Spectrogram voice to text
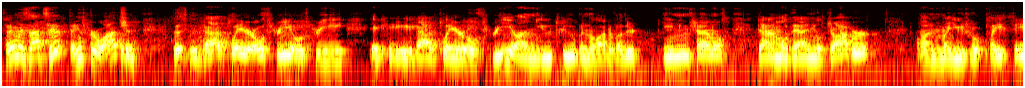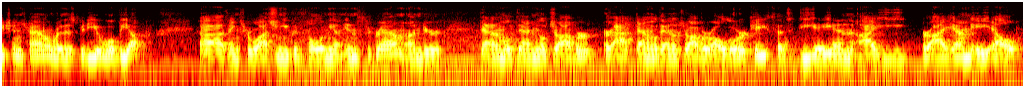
So anyways, that's it. Thanks for watching. This is Bad Player 0303, aka Bad Player 03 on YouTube and a lot of other gaming channels. Danimal Daniel Jobber on my usual PlayStation channel where this video will be up. Uh, thanks for watching. You can follow me on Instagram under Danimal Daniel Jobber or at Danimal Daniel Jobber, all lowercase. That's D A N I E or I M A L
